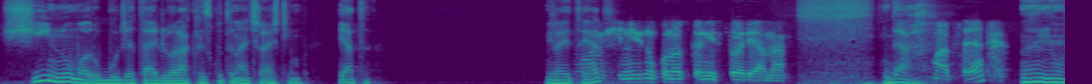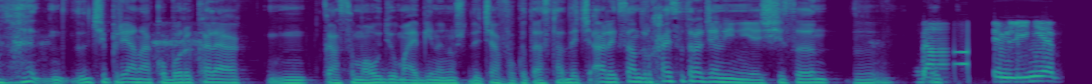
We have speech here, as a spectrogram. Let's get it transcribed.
Și numărul bugetarilor a crescut în același timp. Iată. Mi l-ai tăiat? și nici nu cunosc în istoria mea. Da. M-ați tăiat? Nu, Ciprian a coborât calea ca să mă aud eu mai bine, nu știu de ce a făcut asta. Deci, Alexandru, hai să tragem linie și să... Da, în linie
